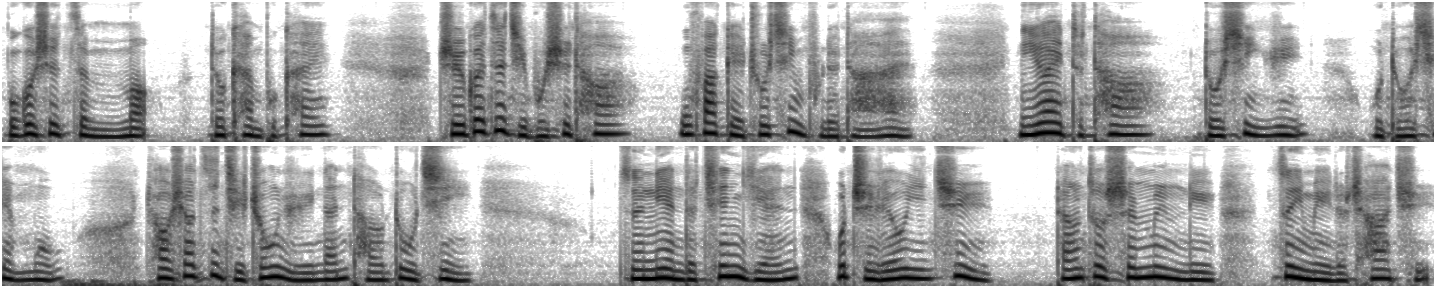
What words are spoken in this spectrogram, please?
不过是怎么都看不开，只怪自己不是他，无法给出幸福的答案。你爱的他多幸运，我多羡慕，嘲笑自己终于难逃妒忌。思念的千言，我只留一句，当做生命里最美的插曲。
